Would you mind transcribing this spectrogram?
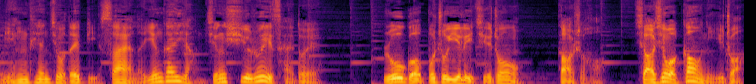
明天就得比赛了，应该养精蓄锐才对。如果不注意力集中，到时候小心我告你一状。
